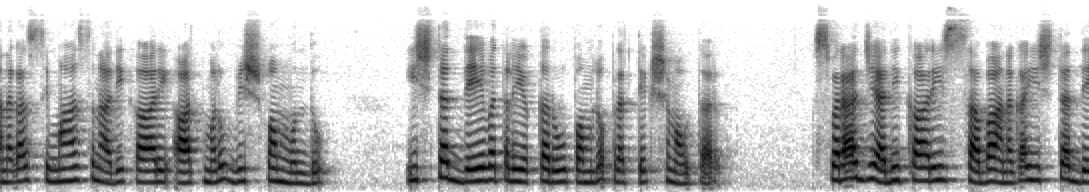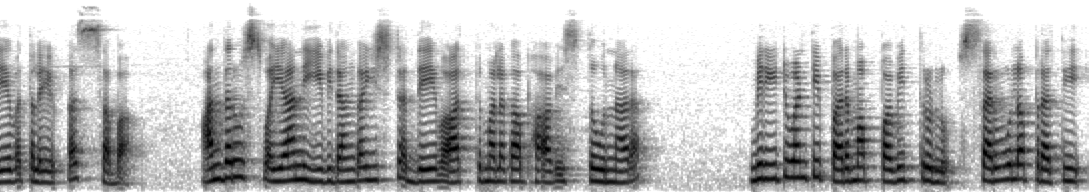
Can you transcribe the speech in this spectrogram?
అనగా సింహాసన అధికారి ఆత్మలు విశ్వం ముందు. ఇష్ట దేవతల యొక్క రూపంలో ప్రత్యక్షమవుతారు. స్వరాజ్య అధికారి సభ అనగా ఇష్ట దేవతల యొక్క సభ. అందరూ స్వయాన్ని ఈ విధంగా ఇష్ట దేవాత్మలుగా భావిస్తూ ఉన్నారా? మీరు ఇటువంటి పరమ పవిత్రులు సర్వుల ప్రతి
